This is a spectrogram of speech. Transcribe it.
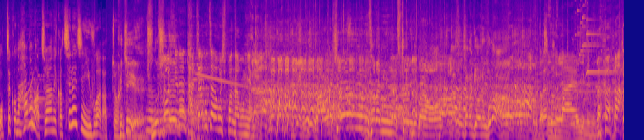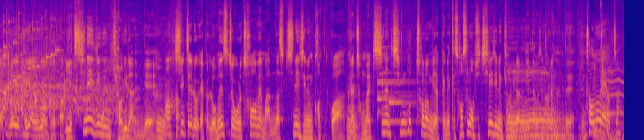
어쨌거나 합을 맞춰야 하니까 친해진 이후가 낫죠. 그치? 준호 준호 씨는 씨는 다짜고짜 하고 싶었나 봅니다. 친한 사람 스타일인가 봐요. 낯선 사람 매력이 있는 거죠. 자, 그게, 그게 아니고 이게 친해지는 결이라는 게 실제로 약간 로맨스적으로 처음에 만나서 친해지는 것과 그냥 정말 친한 친구처럼 약간 이렇게 서스럼없이 친해지는 결이라는 게 있다고 생각을 했는데 전우회였죠.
